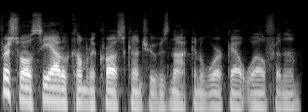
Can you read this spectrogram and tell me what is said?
First of all, Seattle coming across country was not going to work out well for them.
